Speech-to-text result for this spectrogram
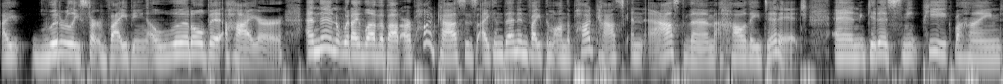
I literally start vibing a little bit higher. And then what I love about our podcast is I can then invite them on the podcast and ask them how they did it and get a sneak peek behind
